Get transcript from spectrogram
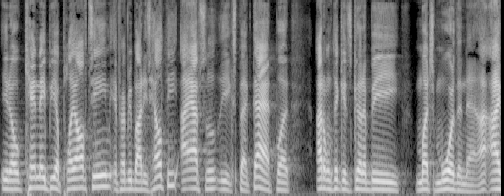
you know, can they be a playoff team if everybody's healthy? I absolutely expect that, but I don't think it's going to be much more than that. I,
